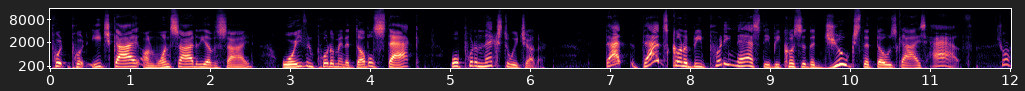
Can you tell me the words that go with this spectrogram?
put put each guy on one side or the other side, or even put them in a double stack, or put them next to each other. That that's going to be pretty nasty because of the jukes that those guys have. Sure.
